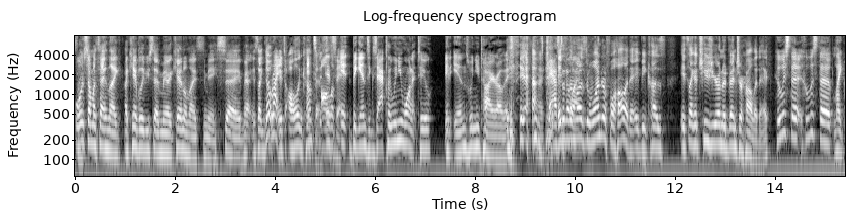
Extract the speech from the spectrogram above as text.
Or someone saying like, "I can't believe you said Merry Candle Nights to me." Say, Mer-" it's like no, Right. it's all encompassed. It's all It's- of it. It begins exactly when you want it to. It ends when you tire of it. yeah, it's it the away. most wonderful holiday because it's like a choose your own adventure holiday. Who is the who was the like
